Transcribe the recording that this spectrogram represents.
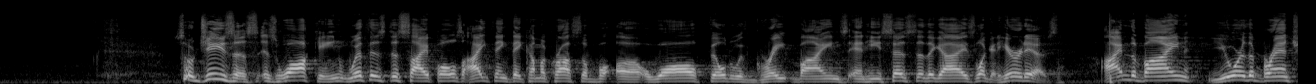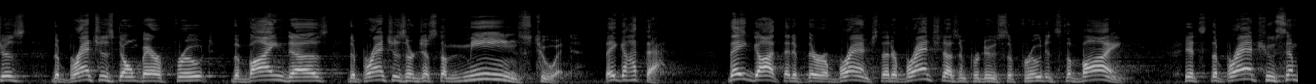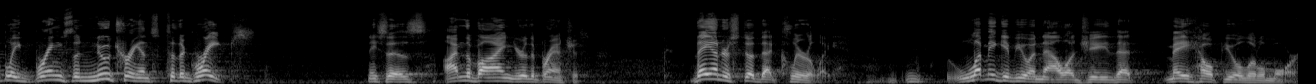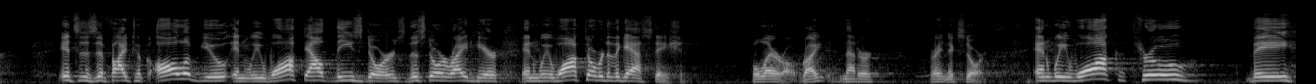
So Jesus is walking with his disciples. I think they come across a, a, wall filled with grapevines, and he says to the guys, Look, at here it is. I'm the vine, you are the branches. The branches don't bear fruit, the vine does. The branches are just a means to it. They got that. They got that if they're a branch, that a branch doesn't produce the fruit, it's the vine. It's the branch who simply brings the nutrients to the grapes. And he says, I'm the vine, you're the branches. They understood that clearly. Let me give you an analogy that may help you a little more. It's as if I took all of you and we walked out these doors, this door right here, and we walked over to the gas station, Valero, right? Isn't that right next door? And we walk through the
